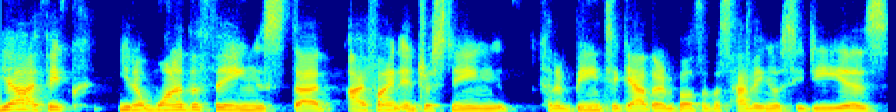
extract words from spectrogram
yeah i think you know one of the things that i find interesting kind of being together and both of us having ocd is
